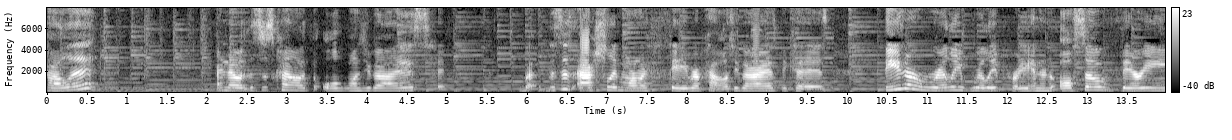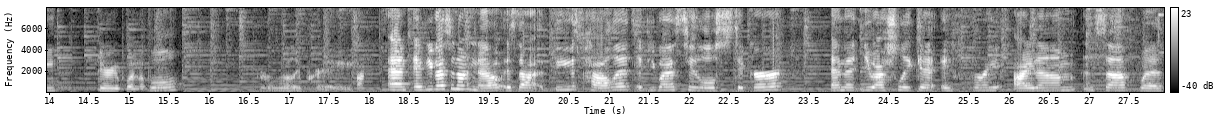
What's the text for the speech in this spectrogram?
Palette. I know this is kind of like the old ones you guys. But this is actually one of my favorite palettes you guys because these are really really pretty and they're also very very blendable. Really pretty. And if you guys do not know, is that these palettes, if you guys see the little sticker, and then you actually get a free item and stuff with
